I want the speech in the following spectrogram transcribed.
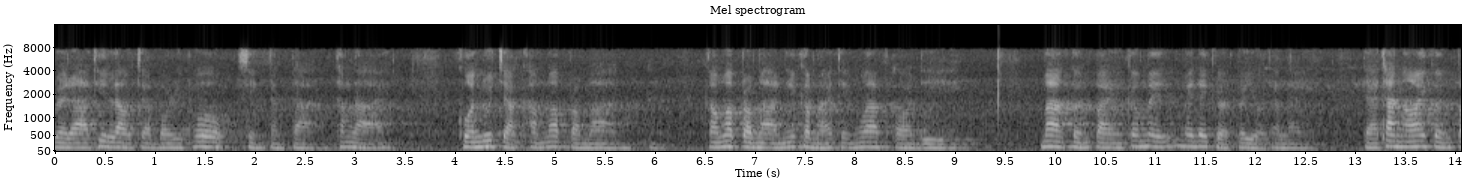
เวลาที่เราจะบริโภคสิ่งต่างๆ ทั้งหลาย ควรรู้จักคำว่าประมาณคำว่าประมาณนี้ก็หมายถึงว่าพอดี มากเกินไปก็ไม่ไม่ได้เกิดประโยชน์อะไร แต่ถ้าน้อยเกินไป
